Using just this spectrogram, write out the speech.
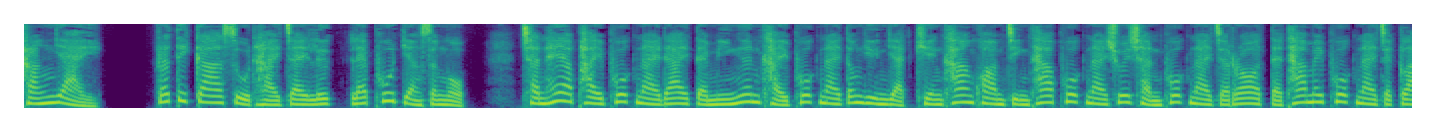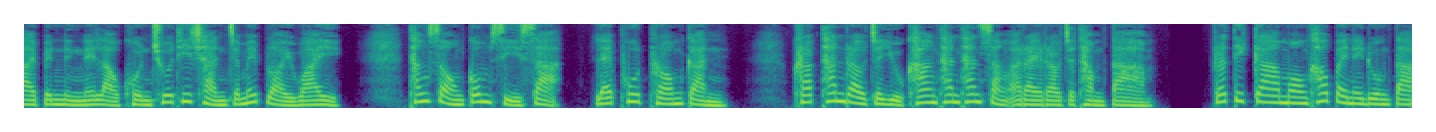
ครั้งใหญ่รติกาสูดหายใจลึกและพูดอย่างสงบ ฉันให้อภัยพวกนายได้แต่มีเงื่อนไขพวกนายต้องยืนหยัดเคียงข้างความจริงถ้าพวกนายช่วยฉันพวกนายจะรอด แต่ถ้าไม่พวกนายจะกลายเป็นหนึ่งในเหล่าคนชั่วที่ฉันจะไม่ปล่อยไว้ ทั้งสองก้มศีรษะและพูดพร้อมกัน ครับท่านเราจะอยู่ข้างท่านท่านสั่งอะไรเราจะทำตามรติกามองเข้าไปในดวงตา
